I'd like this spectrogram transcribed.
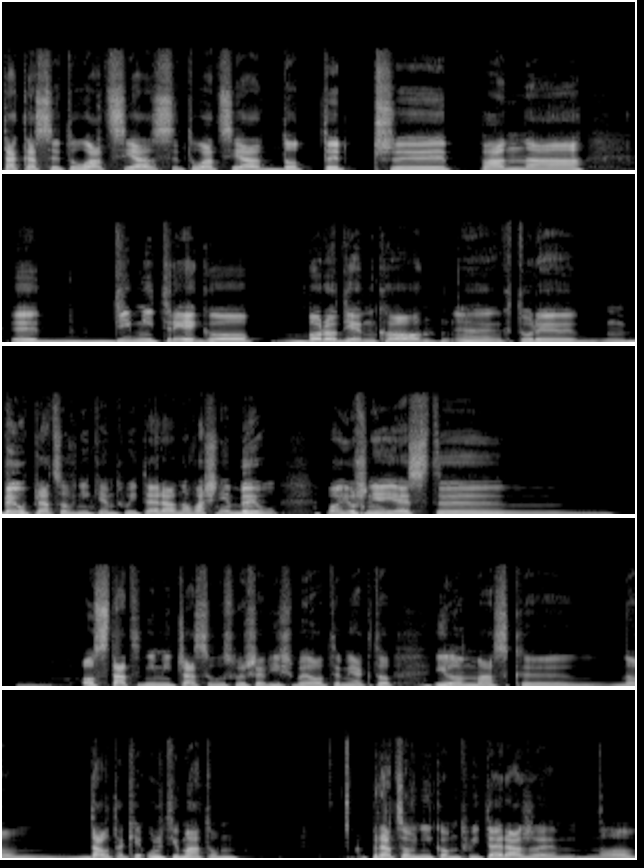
taka sytuacja. Sytuacja dotyczy pana Dimitriego Borodienko, e, który był pracownikiem Twittera, no właśnie był, bo już nie jest. E, ostatnimi czasy usłyszeliśmy o tym, jak to Elon Musk e, no, dał takie ultimatum pracownikom Twittera, że no,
